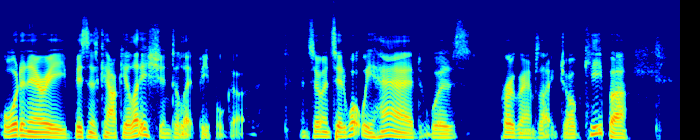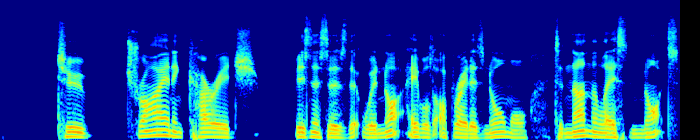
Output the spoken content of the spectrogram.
ordinary business calculation to let people go. And so instead, what we had was programs like JobKeeper to try and encourage businesses that were not able to operate as normal to nonetheless not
